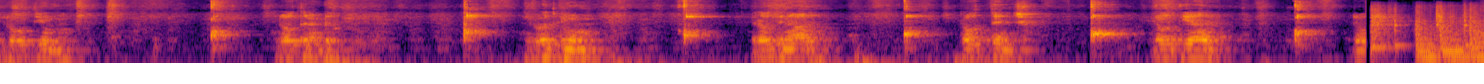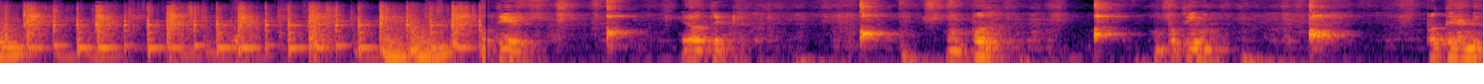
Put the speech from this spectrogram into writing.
ഇരുപത്തിയൊന്ന് ഇരുപത്തിരണ്ട് ഇരുപത്തിമൂന്ന് ഇരുപത്തിനാല് ഇരുപത്തഞ്ച് ഇരുപത്തിയാറ് ഇരുപത്തിയേഴ് ഇരുപത്തെട്ട് മുപ്പത് മുപ്പത്തിയൊന്ന് മുപ്പത്തിരണ്ട്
